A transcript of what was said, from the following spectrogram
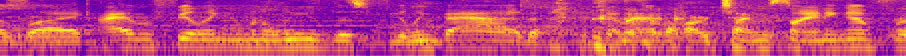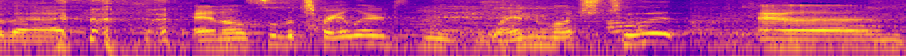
was like, I have a feeling I'm going to leave this feeling bad, and I have a hard time signing up for that. And also, the trailer didn't lend much to it and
